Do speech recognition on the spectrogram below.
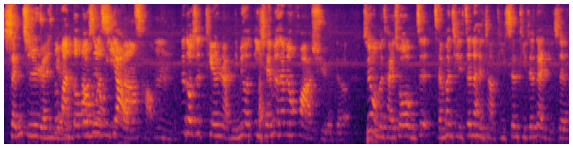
神职人员，都是用药草。嗯，那都是天然，你没有以前没有在那用化学的，所以我们才说我们这成分其实真的很想提升，提升再提升。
